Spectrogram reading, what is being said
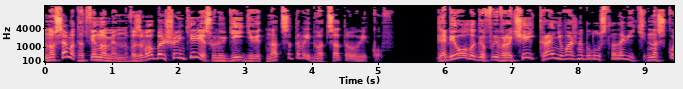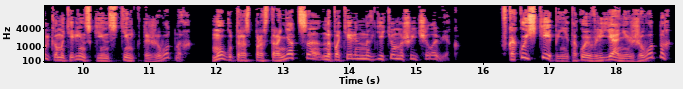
Но сам этот феномен вызывал большой интерес у людей XIX и XX веков. Для биологов и врачей крайне важно было установить, насколько материнские инстинкты животных могут распространяться на потерянных детенышей человека. В какой степени такое влияние животных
